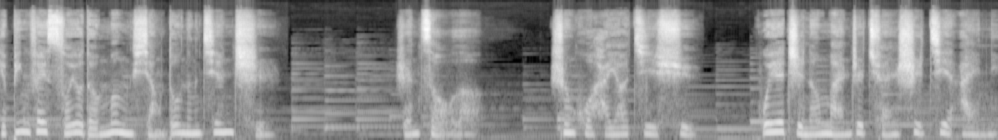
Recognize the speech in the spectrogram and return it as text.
也并非所有的梦想都能坚持。人走了，生活还要继续，我也只能瞒着全世界爱你。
